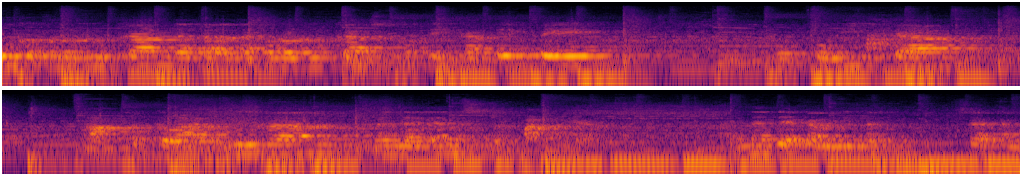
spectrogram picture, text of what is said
kartu kependudukan, data-data kependudukan seperti KTP, buku nikah, akte kelahiran, dan lain-lain secepatnya. Nah, ini nanti akan kita, saya akan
